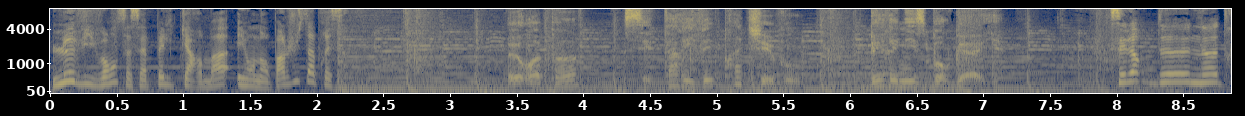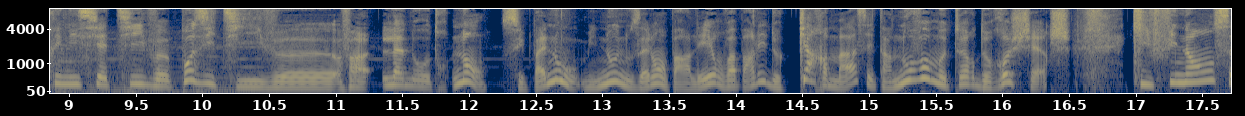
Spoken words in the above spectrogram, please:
Le vivant, ça s'appelle Karma et on en parle juste après ça. Europe 1, c'est arrivé près de chez vous. Bérénice Bourgueil. C'est l'heure de notre initiative positive. Euh, enfin, la nôtre. Non, c'est pas nous, mais nous, nous allons en parler. On va parler de Karma. C'est un nouveau moteur de recherche qui finance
